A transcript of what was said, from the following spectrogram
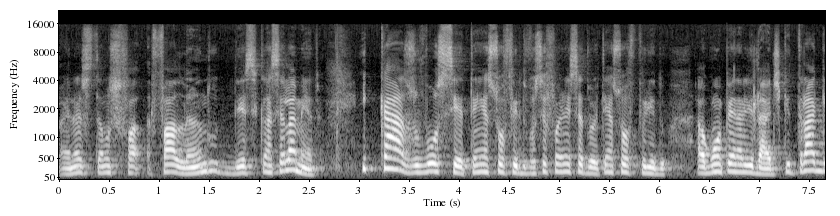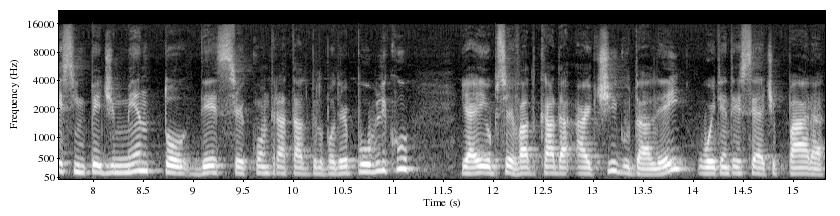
Aí nós estamos fa falando desse cancelamento. E caso você tenha sofrido, você fornecedor tenha sofrido alguma penalidade que traga esse impedimento de ser contratado pelo poder público, e aí observado cada artigo da lei, o 87 para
